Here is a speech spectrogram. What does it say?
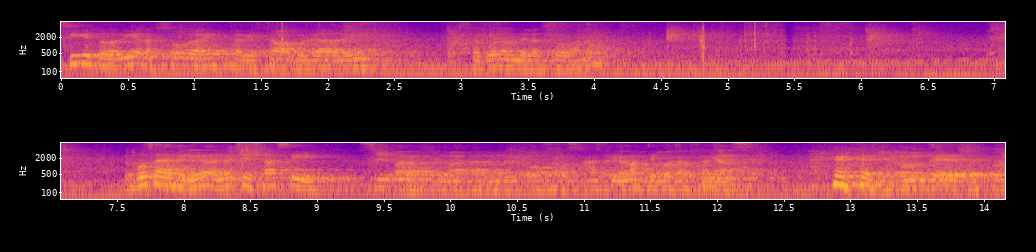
Sigue todavía la soga esta que estaba colgada ahí. ¿Se acuerdan de la soga, no? ¿Vos habías venido de noche ya? Sí. Sí, para filmar algunas cosas. Ah, filmaste cosas acá. Y con ustedes después.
